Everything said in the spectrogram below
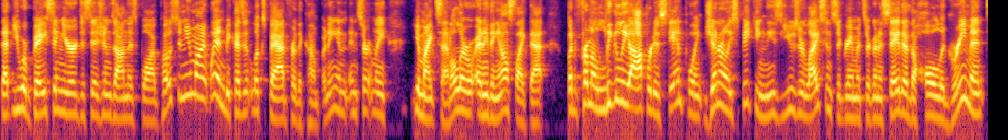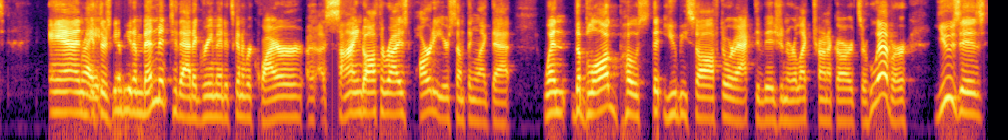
that you were basing your decisions on this blog post and you might win because it looks bad for the company and, and certainly you might settle or anything else like that but from a legally operative standpoint, generally speaking, these user license agreements are going to say they're the whole agreement. And right. if there's going to be an amendment to that agreement, it's going to require a, a, signed authorized party or something like that. When the blog posts that Ubisoft or Activision or Electronic Arts or whoever uses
